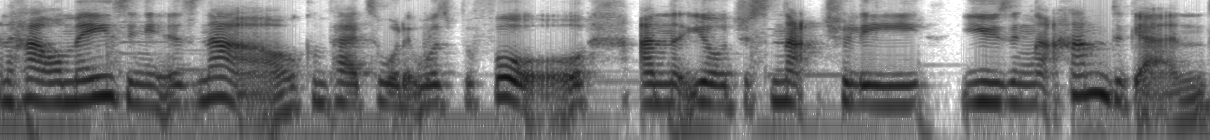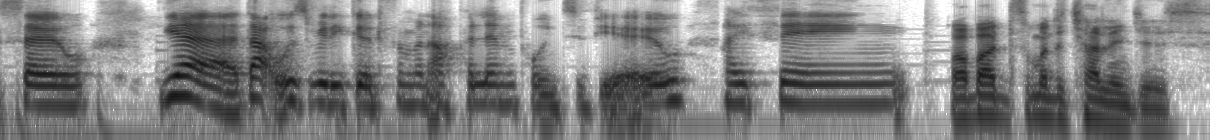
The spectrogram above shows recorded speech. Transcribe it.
and how amazing it is now compared to what it was before? And that you're just naturally using that hand again. So, yeah, that was really good from an upper limb point of view. I think. What about some of the challenges?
